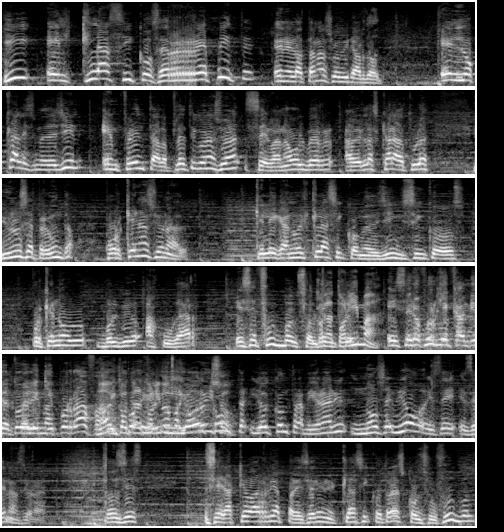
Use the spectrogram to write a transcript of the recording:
y el clásico se repite en el Atanasio Girardot. El local es Medellín, enfrenta al Atlético Nacional, se van a volver a ver las carátulas y uno se pregunta, ¿por qué Nacional, que le ganó el clásico a Medellín 5-2, ¿por qué no volvió a jugar ese fútbol solvente? Contra Tolima. Ese Pero porque fútbol cambió todo el Tolima. equipo, Rafa. No, y contra por- Tolima, ¿por qué no lo hoy hizo? contra- y hoy contra Millonarios no se vio ese, ese Nacional. Entonces, ¿será que va a reaparecer en el clásico otra vez con su fútbol?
